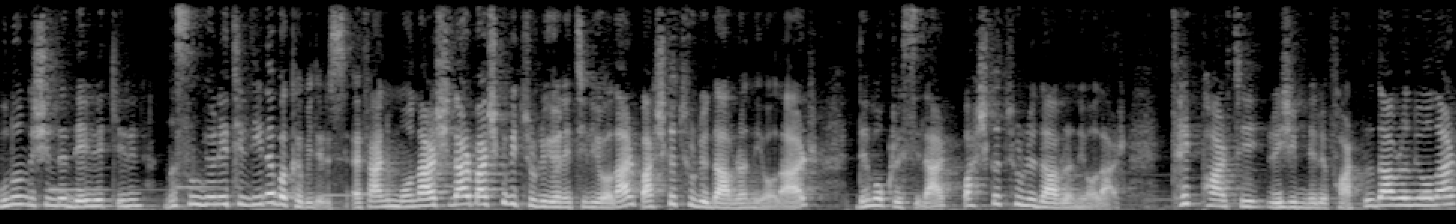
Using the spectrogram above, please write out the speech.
Bunun dışında devletlerin nasıl yönetildiğine bakabiliriz. Efendim monarşiler başka bir türlü yönetiliyorlar, başka türlü davranıyorlar. Demokrasiler başka türlü davranıyorlar. Tek parti rejimleri farklı davranıyorlar.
